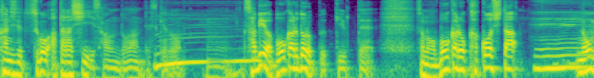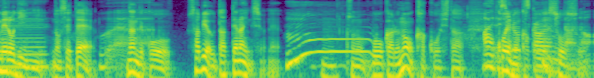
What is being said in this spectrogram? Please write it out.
感じで言うとすごい新しいサウンドなんですけど、うん。うん。サビはボーカルドロップって言ってそのボーカルを加工したのをメロディーに乗せてなんでこうサビは歌ってないんですよね。うーん。うん、そのボーカルの加工した声のな加工。そうそう。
